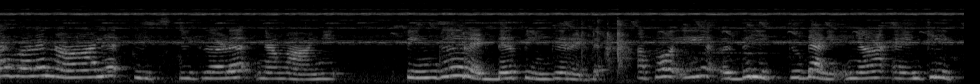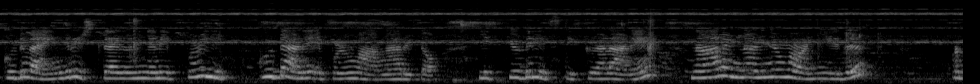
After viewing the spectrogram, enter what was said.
അതുപോലെ നാല് ലിപ്സ്റ്റിക്കുകൾ ഞാൻ വാങ്ങി. Pink red pink red. അപ്പോൾ ഈ ഇത് ലിക്വിഡാണ്. ഞാൻ എനിക്ക് ലിക്വിഡ് ഭയങ്കര ഇഷ്ടമായതുകൊണ്ട് ഞാൻ എപ്പോഴും ലിക്വിഡാണ് എപ്പോഴും വാങ്ങാറ് കേട്ടോ. ലിക്വിഡ് ലിപ്സ്റ്റിക്കുകളാണ് നാലെണ്ണമാണ് ഞാൻ വാങ്ങിയത് അപ്പോൾ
